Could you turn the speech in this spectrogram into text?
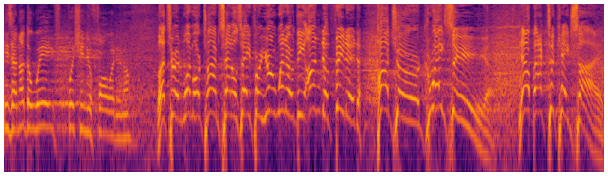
it's another wave pushing you forward, you know. Let's hear it one more time, San Jose, for your winner, the undefeated Roger Gracie. Now back to cage side.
